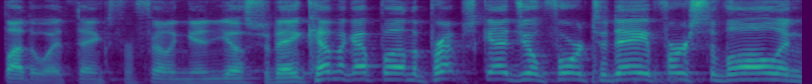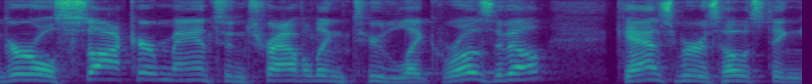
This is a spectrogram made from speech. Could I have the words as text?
by the way, thanks for filling in yesterday. Coming up on the prep schedule for today, first of all, in girls soccer, Manson traveling to Lake Roosevelt. Cashmere is hosting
